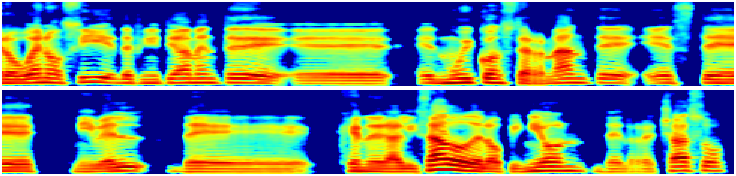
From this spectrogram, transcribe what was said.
Pero bueno, sí, definitivamente eh, es muy consternante este nivel de generalizado de la opinión, del rechazo.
